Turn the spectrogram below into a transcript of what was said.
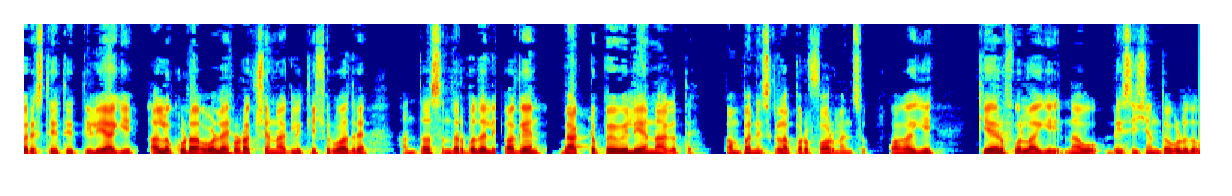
ಪರಿಸ್ಥಿತಿ ತಿಳಿಯಾಗಿ ಅಲ್ಲೂ ಕೂಡ ಒಳ್ಳೆ ಪ್ರೊಡಕ್ಷನ್ ಆಗಲಿಕ್ಕೆ ಶುರುವಾದ್ರೆ ಅಂತ ಸಂದರ್ಭದಲ್ಲಿ ಅಗೇನ್ ಬ್ಯಾಕ್ ಟು ಪೆವಿಲಿಯನ್ ಆಗುತ್ತೆ ಕಂಪನೀಸ್ಗಳ ಪರ್ಫಾರ್ಮೆನ್ಸ್ ಹಾಗಾಗಿ ಕೇರ್ಫುಲ್ ಆಗಿ ನಾವು ಡಿಸಿಷನ್ ತಗೊಳ್ಳೋದು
